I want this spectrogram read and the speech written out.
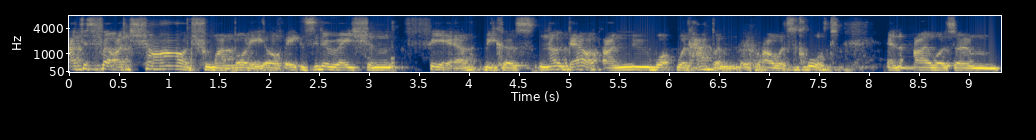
I just felt a charge through my body of exhilaration, fear, because no doubt I knew what would happen if I was caught and I was um,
